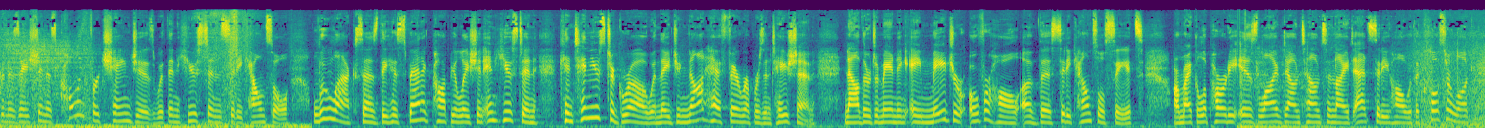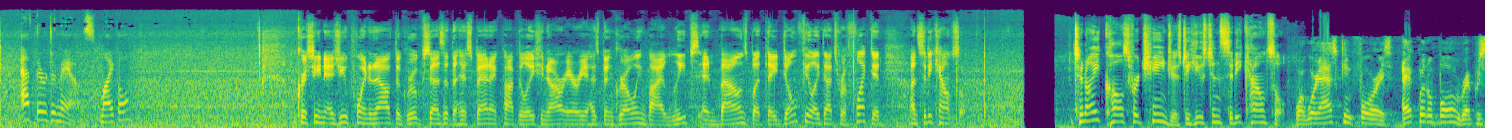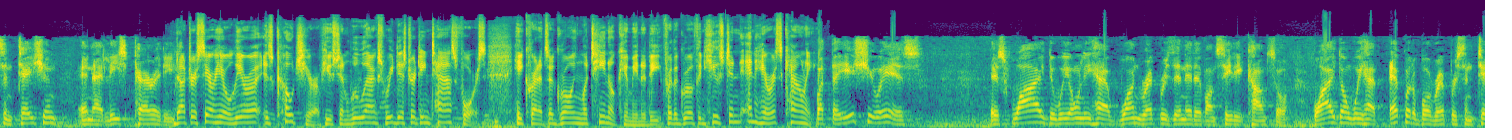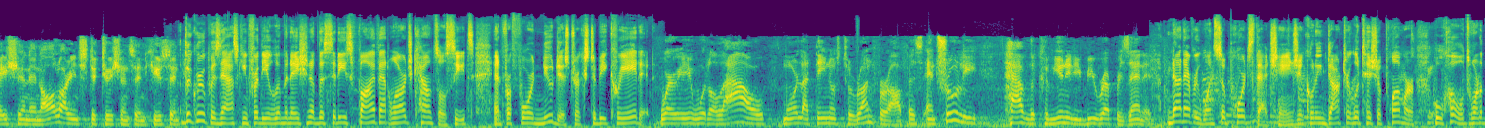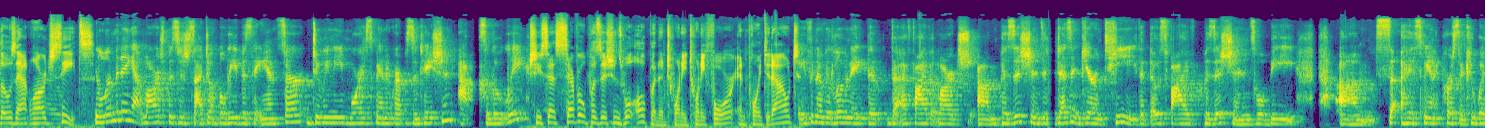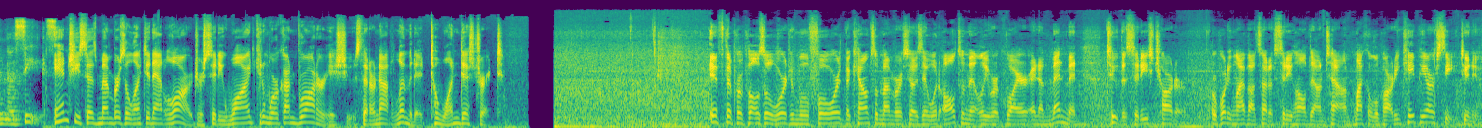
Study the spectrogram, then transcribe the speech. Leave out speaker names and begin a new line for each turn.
organization is calling for changes within Houston City Council. LULAC says the Hispanic population in Houston continues to grow and they do not have fair representation. Now they're demanding a major overhaul of the City Council seats. Our Michael Lopardi is live downtown tonight at City Hall with a closer look at their demands. Michael?
Christine, as you pointed out, the group says that the Hispanic population in our area has been growing by leaps and bounds, but they don't feel like that's reflected on City Council. Tonight calls for changes to Houston City Council.
What we're asking for is equitable representation and at least parity.
Dr. Sergio Lira is co-chair of Houston LULAC's redistricting task force. He credits a growing Latino community for the growth in Houston and Harris County.
But the issue is is why do we only have one representative on city council? Why don't we have equitable representation in all our institutions in Houston?
The group is asking for the elimination of the city's five at-large council seats and for four new districts to be created.
Where it would allow more Latinos to run for office and truly have the community be represented.
Not everyone supports that change, including Dr. Letitia Plummer, who holds one of those at-large seats.
Limiting at-large positions, I don't believe, is the answer. Do we need more Hispanic representation? Absolutely.
She says several positions will open in 2024 and pointed out
even if we eliminate the, the five at-large um, positions, it doesn't guarantee that those five positions will be um, a Hispanic person could win those seats.
And she says members elected at large or citywide can work on broader issues that are not limited to one district. If the proposal were to move forward, the council member says it would ultimately require an amendment to the city's charter. Reporting live outside of City Hall downtown, Michael Lopardi, KPRC 2 News.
